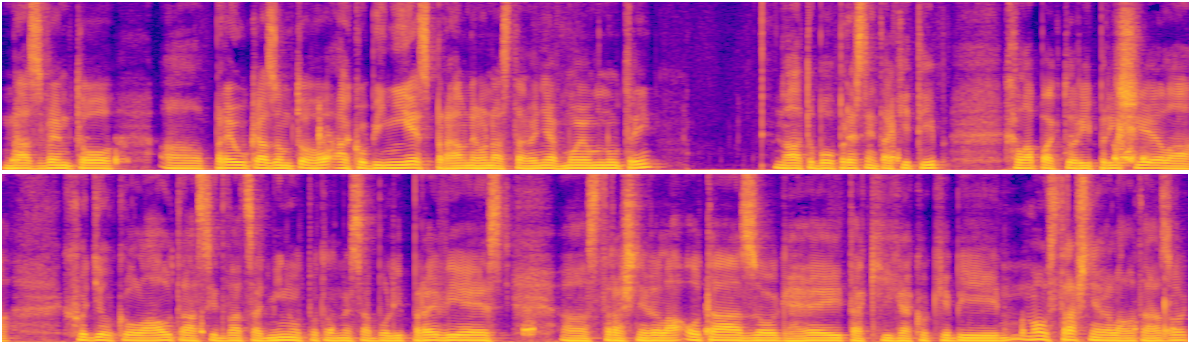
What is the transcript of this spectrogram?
nazvem to, preukazom toho akoby nie správneho nastavenia v mojom vnútri. No a to bol presne taký typ chlapa, ktorý prišiel a chodil kolo auta asi 20 minút, potom sme sa boli previesť, strašne veľa otázok, hej, takých ako keby, no strašne veľa otázok.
